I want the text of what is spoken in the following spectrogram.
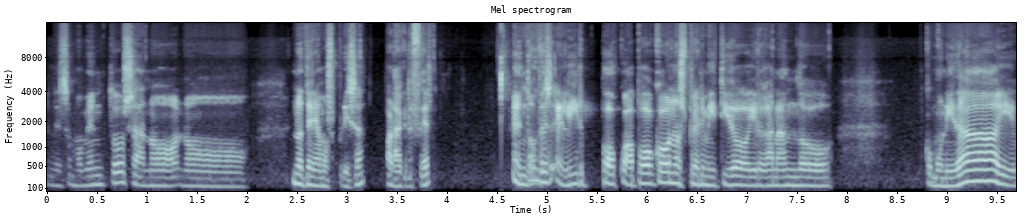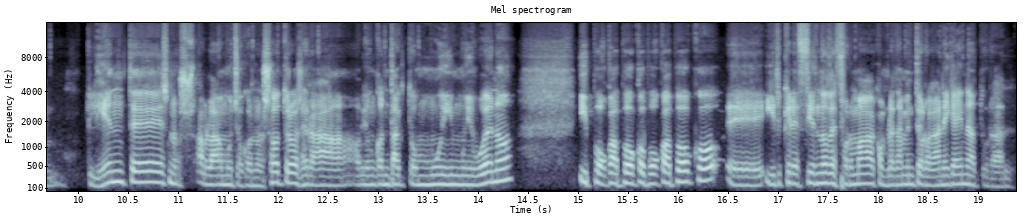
En ese momento, o sea, no, no, no teníamos prisa para crecer. Entonces, el ir poco a poco nos permitió ir ganando comunidad y clientes, nos hablaba mucho con nosotros, era, había un contacto muy, muy bueno y poco a poco, poco a poco, eh, ir creciendo de forma completamente orgánica y natural.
